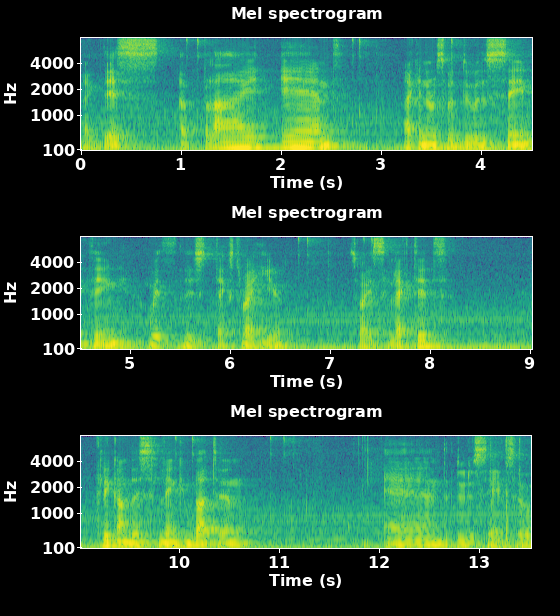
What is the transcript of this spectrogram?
Like this apply and I can also do the same thing with this text right here. So I select it click on this link button and do the same. So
